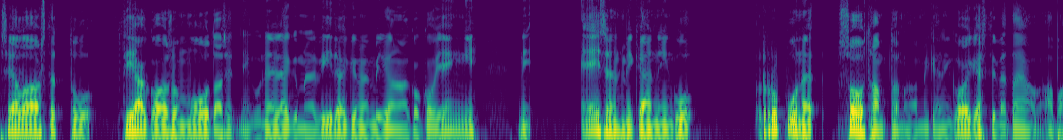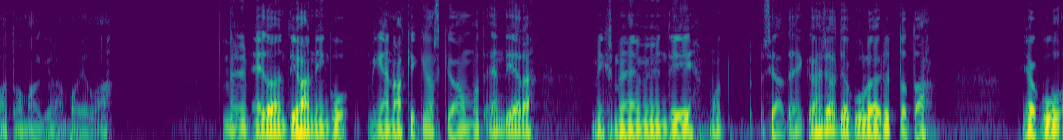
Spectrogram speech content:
Siellä on ostettu Thiago sun muuta sit niinku 40-50 miljoonaa koko jengi. Niin ei se nyt mikään niinku rupune Southampton ole, mikä niinku oikeasti vetää jo about oman kylän pojillaan. Niin. Ei toi nyt ihan niinku mikä nakkikioski on, mutta en tiedä miksi menee myyntiin, mutta sieltä eiköhän sieltä joku löydy tota, joku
